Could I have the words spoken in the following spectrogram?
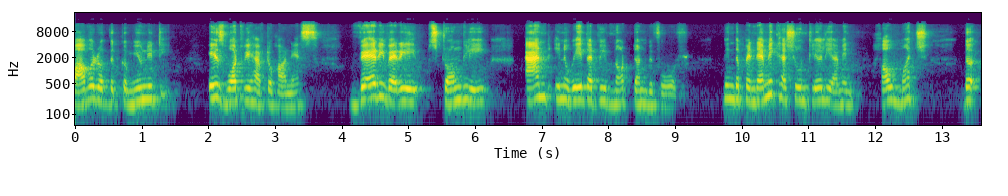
power of the community is what we have to harness very very strongly and in a way that we've not done before. I mean, the pandemic has shown clearly, I mean, how much the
